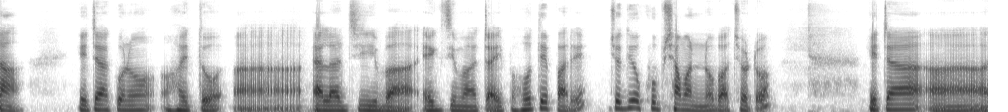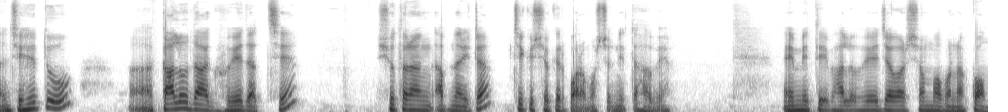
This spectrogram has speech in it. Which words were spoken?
না। এটা কোনো হয়তো অ্যালার্জি বা একজিমা টাইপ হতে পারে, যদিও খুব সামান্য বা ছোট। এটা যেহেতু কালো দাগ হয়ে যাচ্ছে, সুতরাং আপনার এটা চিকিৎসকের পরামর্শ নিতে হবে। এমনিতে ভালো হয়ে যাওয়ার সম্ভাবনা কম।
